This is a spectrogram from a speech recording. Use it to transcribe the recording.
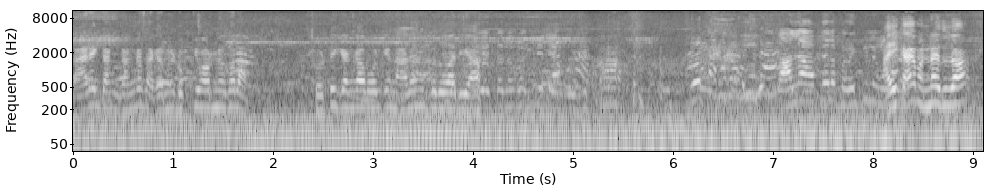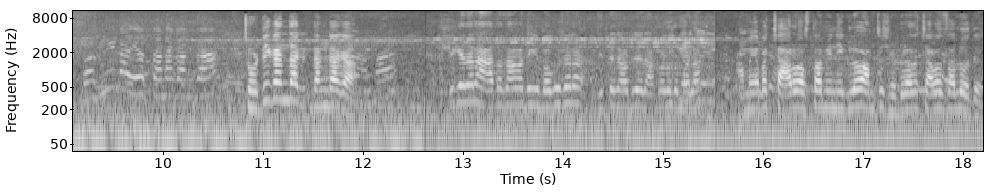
डायरेक्ट गंगा सागर में डुबकी मारने चला. छोटी गंगा बोल के नाले में कुदवा दिया आला आपल्याला फरक दिला आई काय म्हणणं आहे तुझा? छोटी गंगा गंगा का? ठीक आहे चला आता जावा ते. बघू चला. जिथे जाऊ तिथे दाखवलं तुम्हाला. आम्ही आता चार वाजता आम्ही निघलो. आमचं शेड्यूल आता चार वाजता चालू होते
